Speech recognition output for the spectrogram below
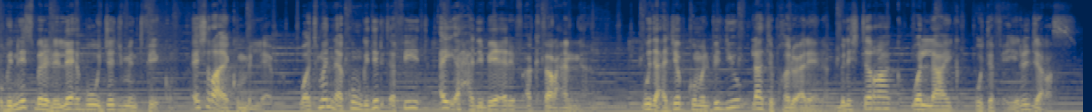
وبالنسبة للي لعبوا ججمنت فيكم إيش رأيكم باللعبة وأتمنى أكون قدرت أفيد أي أحد بيعرف أكثر عنها وإذا عجبكم الفيديو لا تبخلوا علينا بالاشتراك واللايك وتفعيل الجرس.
